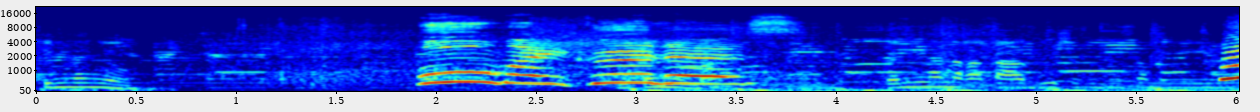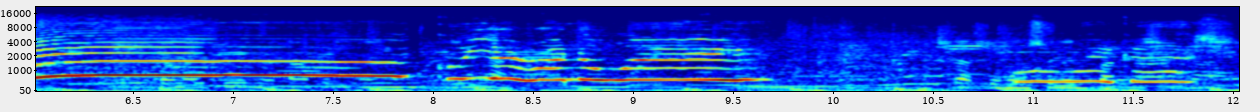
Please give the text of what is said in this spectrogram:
tingnan nyo. Oh my goodness! Kanina nakatago siya dun sa may... Ah! Kuya, run away! Oh my pa rin siya. gosh.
